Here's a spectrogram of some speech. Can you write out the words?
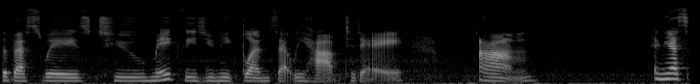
the best ways to make these unique blends that we have today. Um, and yes,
